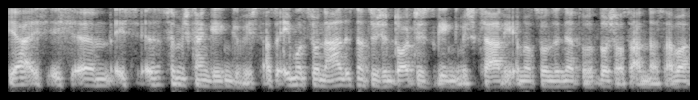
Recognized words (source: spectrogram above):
Ja, ich, ich, ähm, ich, es ist für mich kein Gegengewicht. Also emotional ist natürlich ein deutliches Gegengewicht. Klar, die Emotionen sind ja durchaus anders, aber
